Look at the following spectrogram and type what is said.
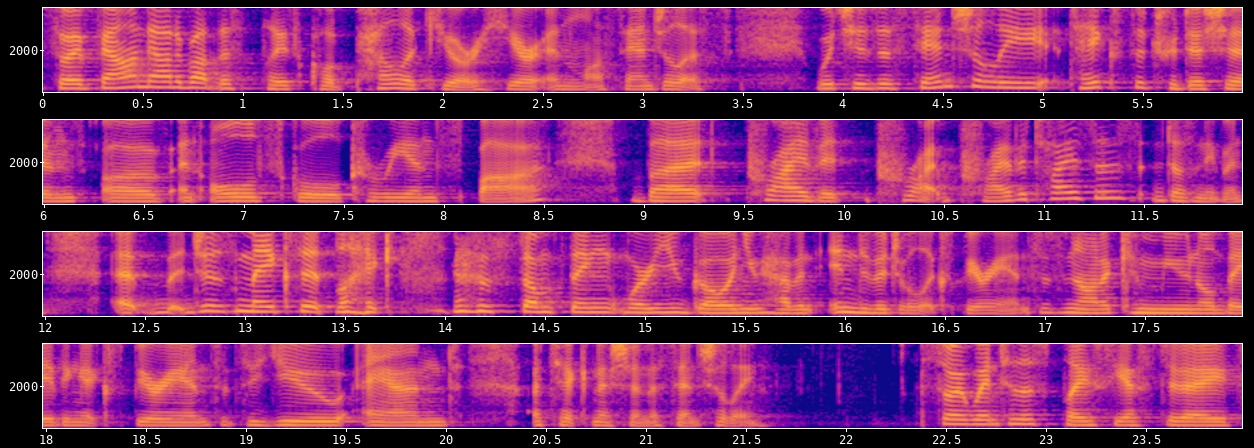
So I found out about this place called Pellequr here in Los Angeles, which is essentially takes the traditions of an old school Korean spa, but private pri- privatizes doesn't even it just makes it like something where you go and you have an individual experience. It's not a communal bathing experience. It's you and a technician essentially. So I went to this place yesterday,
